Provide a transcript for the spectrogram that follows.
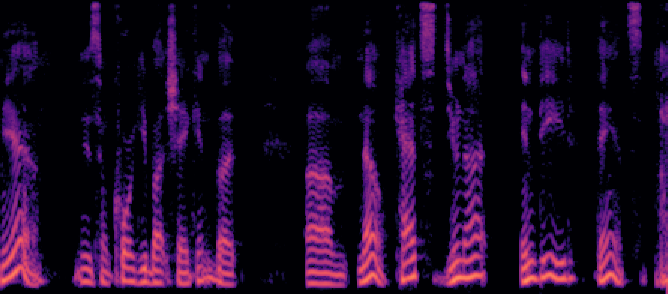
Yeah, there's some corky butt shaking, but um, no, cats do not indeed dance. I,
